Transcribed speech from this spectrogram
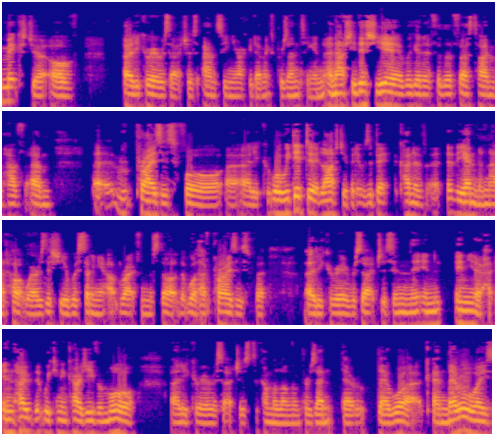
mixture of early career researchers and senior academics presenting. And, and actually, this year we're going to, for the first time, have um, uh, prizes for uh, early. Well, we did do it last year, but it was a bit kind of at the end and ad hoc. Whereas this year we're setting it up right from the start that we'll have prizes for early career researchers in in in you know in hope that we can encourage even more early career researchers to come along and present their their work. And they're always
